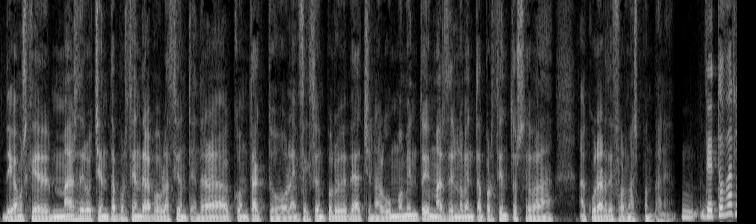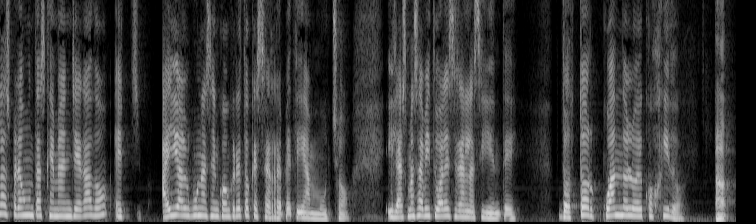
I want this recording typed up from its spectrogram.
Digamos que más del 80% de la población tendrá contacto o la infección por VPH en algún momento y más del 90% se va a curar de forma espontánea. De todas las preguntas que me han llegado, hay algunas en concreto que se repetían mucho y las más habituales eran las siguiente. Doctor, ¿cuándo lo he cogido? Ah,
